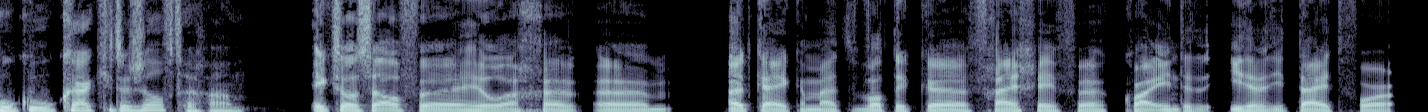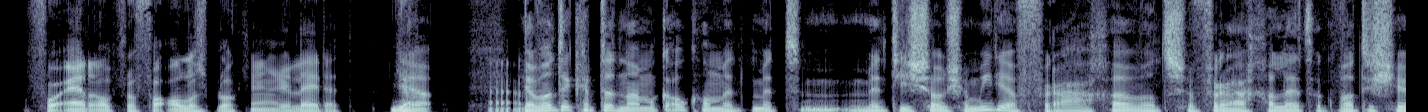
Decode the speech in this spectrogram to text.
Hoe, hoe kijk je er zelf tegenaan? Ik zal zelf eh, heel erg ehm, uitkijken met wat ik eh, vrijgeef qua ident- identiteit voor, voor airdrops of voor alles blockchain related. Ja, want ik heb dat namelijk ook al met, met, met die social media vragen. Want ze vragen letterlijk, wat is je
